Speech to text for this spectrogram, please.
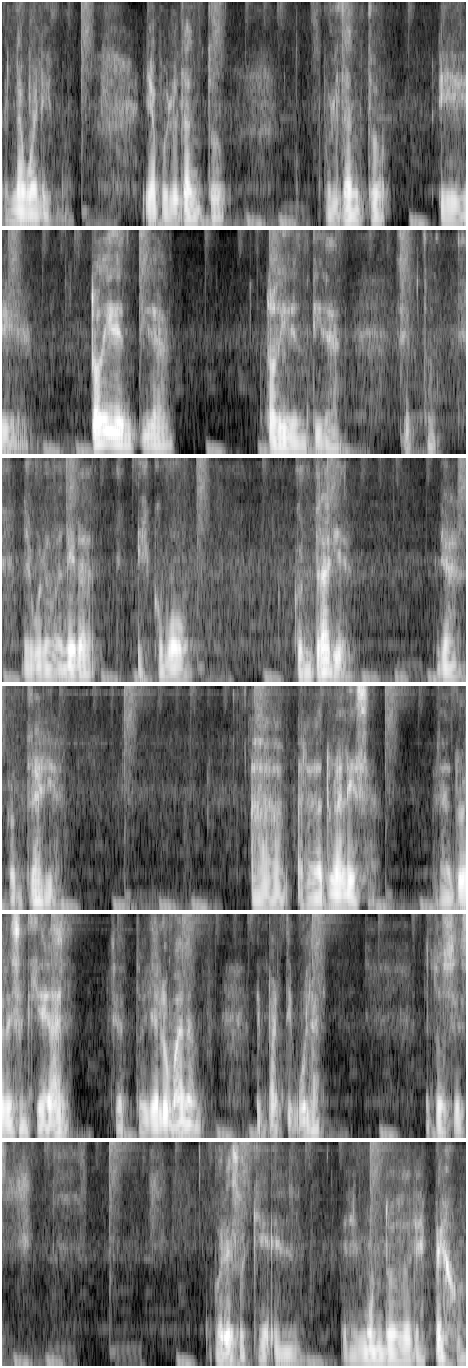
el nahualismo. Ya por lo tanto, por lo tanto, eh, toda identidad, toda identidad, ¿cierto? De alguna manera es como contraria, ya, contraria a, la naturaleza, a la naturaleza en general, ¿cierto? Y a la humana en, particular. Entonces, por eso es que en, el mundo del espejo,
